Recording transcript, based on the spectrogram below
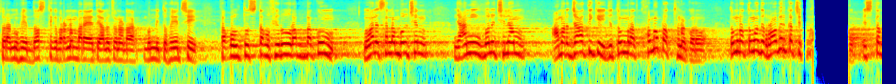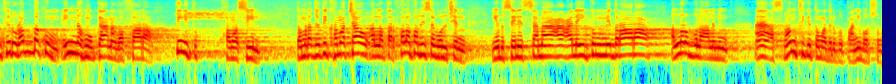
সুরা নুহের দশ থেকে বারো নম্বর আয়াতে আলোচনাটা বর্ণিত হয়েছে। ফকুল তুস্তাক ফিরু রব্বাকুম। নুহ আলি সাল্লাম বলছেন যে, আমি বলেছিলাম আমার জাতিকে যে তোমরা ক্ষমা প্রার্থনা করো তোমরা তোমাদের রবের কাছে তিনি তো ক্ষমাশীল। তোমরা যদি ক্ষমা চাও, আল্লাহ তার ফলাফল হিসেবে বলছেন আল্লাহ আলামিন আসমান থেকে তোমাদের উপর পানি বর্ষণ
